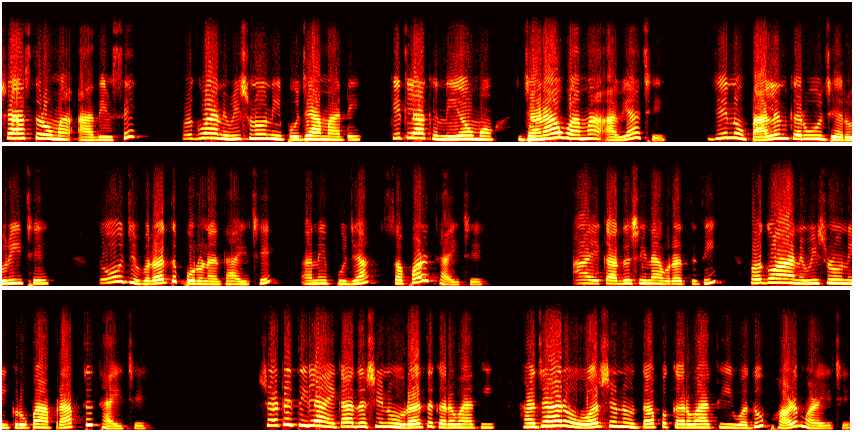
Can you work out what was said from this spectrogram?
શાસ્ત્રોમાં આ દિવસે ભગવાન વિષ્ણુની પૂજા માટે કેટલાક નિયમો જણાવવામાં આવ્યા છે. જેનું પાલન કરવું જરૂરી છે. તો જ વ્રત પૂર્ણ થાય છે અને પૂજા સફળ થાય છે. આ એકાદશીના વ્રતથી ભગવાન વિષ્ણુની કૃપા પ્રાપ્ત થાય છે. ષટતિલા એકાદશીનું વ્રત કરવાથી હજારો વર્ષનું તપ કરવાથી વધુ ફળ મળે છે.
